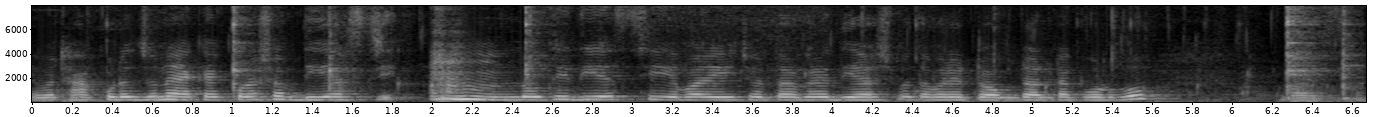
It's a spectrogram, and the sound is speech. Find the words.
এবার ঠাকুরের জন্য এক এক করে সব দিয়ে আসছি। লতি দিয়ে এসছি, এবার এই ছোট তরকারি দিয়ে আসব, তারপরে টক ডালটা করব। ব্যাস।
